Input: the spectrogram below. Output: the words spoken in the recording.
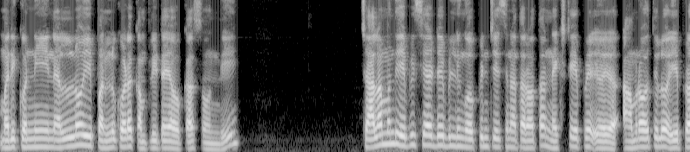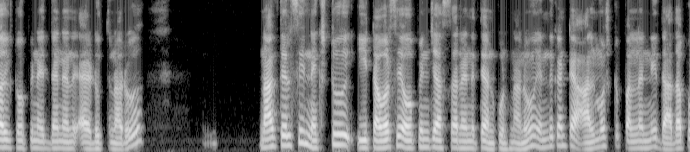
మరి కొన్ని నెలల్లో ఈ పనులు కూడా కంప్లీట్ అయ్యే అవకాశం ఉంది. చాలామంది ఏపీసీఆర్డీ బిల్డింగ్ ఓపెన్ చేసిన తర్వాత నెక్స్ట్ ఏపీ అమరావతిలో ఏ ప్రాజెక్ట్ ఓపెన్ అయిద్దని అడుగుతున్నారు. నాకు తెలిసి నెక్స్ట్ ఈ టవర్సే ఓపెన్ చేస్తారని అయితే అనుకుంటున్నాను. ఎందుకంటే ఆల్‌మోస్ట్ పనులన్నీ దాదాపు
